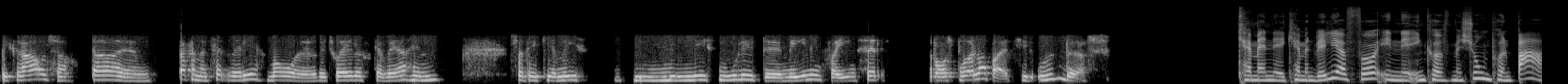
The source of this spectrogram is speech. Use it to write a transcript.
begravelser, der, øh, der kan man selv vælge, hvor øh, ritualet skal være henne. Så det giver mest, mest muligt øh, mening for en selv. Vores bryllupper er tit udendørs, kan man, øh, kan man vælge at få en, øh, en konfirmation på en bar,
